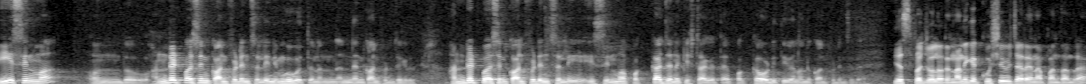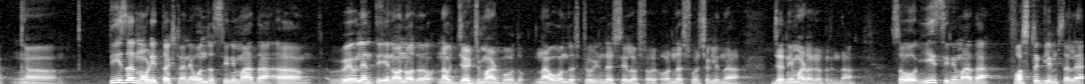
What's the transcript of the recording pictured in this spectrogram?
ಈ ಸಿನಿಮಾ ಒಂದು ಹಂಡ್ರೆಡ್ ಪರ್ಸೆಂಟ್ ಕಾನ್ಫಿಡೆನ್ಸಲ್ಲಿ ನಿಮಗೂ ಗೊತ್ತು. ನನ್ನ ನನ್ನ ನನ್ನ ಕಾನ್ಫಿಡೆನ್ಸ್ ಆಗಿರೋದು ಹಂಡ್ರೆಡ್ ಪರ್ಸೆಂಟ್ ಕಾನ್ಫಿಡೆನ್ಸಲ್ಲಿ ಈ ಸಿನಿಮಾ ಪಕ್ಕಾ ಜನಕ್ಕೆ ಇಷ್ಟ ಆಗುತ್ತೆ. ಪಕ್ಕಾ ಹೊಡಿತೀವಿ ಅನ್ನೋ ಒಂದು ಕಾನ್ಫಿಡೆನ್ಸ್ ಇದೆ. ಎಸ್ ಪ್ರಜ್ವಲ್ ಅವರೇ ನನಗೆ ಖುಷಿ ವಿಚಾರ ಏನಪ್ಪ ಅಂತಂದರೆ ಟೀಸರ್ ನೋಡಿದ ತಕ್ಷಣವೇ ಒಂದು ಸಿನಿಮಾದ ವೇವ್ ಲೆಂತ್ ಏನು ಅನ್ನೋದು ನಾವು ಜಡ್ಜ್ ಮಾಡ್ಬೋದು. ನಾವು ಒಂದಷ್ಟು ಇಂಡಸ್ಟ್ರಿಯಲ್ಲಿ ಅಷ್ಟು, ಒಂದಷ್ಟು ವರ್ಷಗಳಿಂದ ಜರ್ನಿ ಮಾಡಿರೋದ್ರಿಂದ. ಸೊ ಈ ಸಿನಿಮಾದ ಫಸ್ಟ್ ಗ್ಲಿಮ್ಸಲ್ಲೇ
